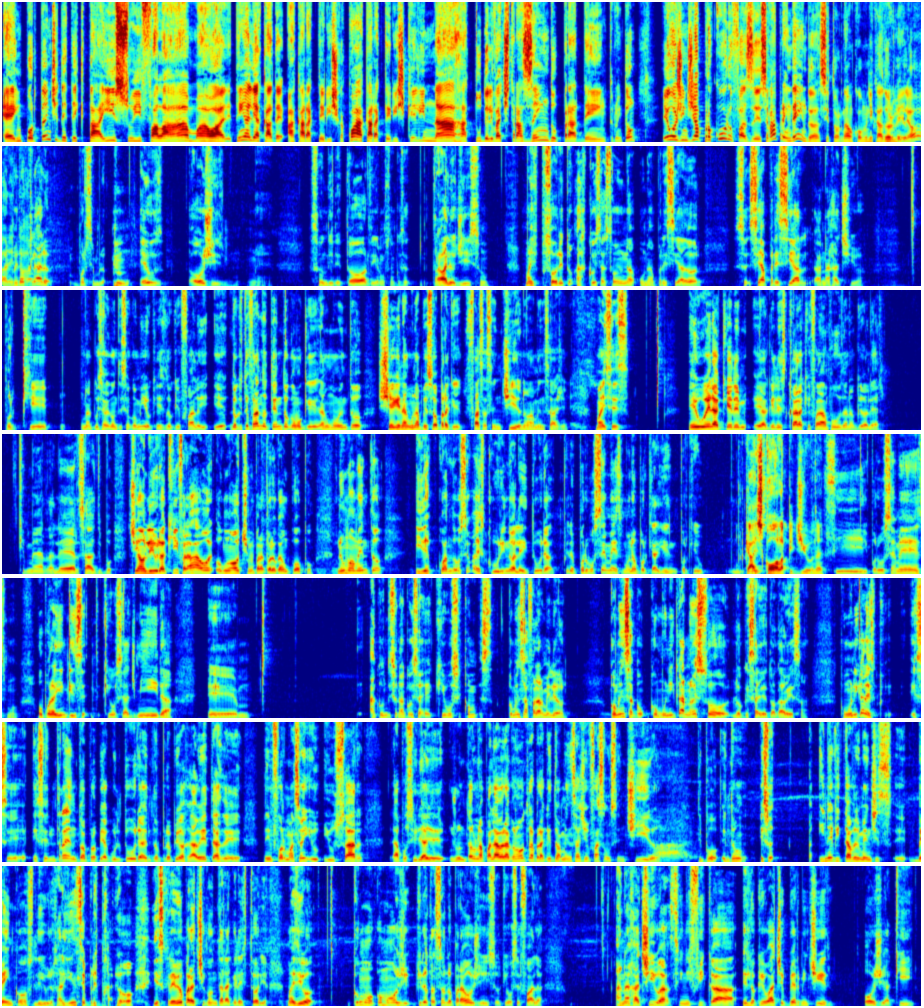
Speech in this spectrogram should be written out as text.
é importante detectar isso e falar, ah, mas, ó, tem ali a, a característica. Qual é a característica? Ele narra tudo, ele vai te trazendo pra dentro. Então, eu hoje em dia procuro fazer. Você vai aprendendo a se tornar um comunicador melhor e Pero claro, por exemplo, eu hoje eh, sou um diretor, digamos, uma coisa, trabalho disso, mas sobre todas as coisas sou uma, um apreciador, se- sei apreciar a narrativa. Porque una cosa que aconteció conmigo, que es lo que falo, y, y lo que estoy falando tento como que en algún momento llegue en alguna pessoa para que faça sentido, ¿no? A mensagem. Mas es, eu era aquele, eh, aqueles caras que falam, puta, não quero ler. que merda, ler, ¿sabes? Tipo, tinha um livro aqui e falava, ah, um ótimo para colocar um copo. Num momento, e quando você vai descobrindo a leitura, por você mesmo, não porque alguém, porque porque a escola pediu, né? Sim, por você mesmo. Ou por alguém que, que você admira. É, acontece uma coisa, é que você come, começa a falar melhor. Começa a comunicar, não é só o que sai de tua cabeça. Comunicar es, es, es, entrar en tu propia cultura, en tus propias gavetas de, de información y, y, usar la posibilidad de juntar una palabra con otra para que tu mensaje faça un sentido. Claro. Tipo, entonces, eso inevitavelmente eh, ven con los libros. Alguien se preparó y escribió para te contar aquella historia. Mas digo, como, como hoje, quiero trazarlo para hoy, eso que você fala. A narrativa significa, es lo que va a te permitir, hoy, aquí,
